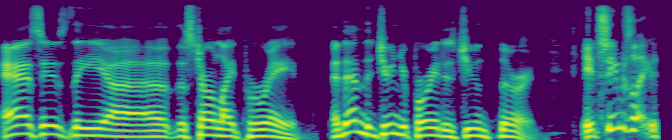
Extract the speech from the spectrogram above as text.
as is the uh, the Starlight Parade, and then the Junior Parade is June 3rd. It seems like,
